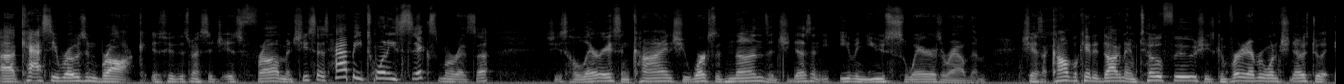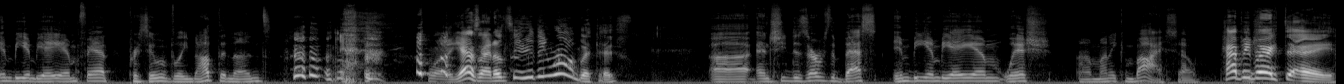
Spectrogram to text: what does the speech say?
uh, Cassie Rosenbrock is who this message is from, and she says, "Happy 26, Marissa." She's hilarious and kind. She works with nuns, and she doesn't even use swears around them. She has a complicated dog named Tofu. She's converted everyone she knows to an MBMBAM fan, presumably not the nuns. Well, yes, I don't see anything wrong with this. Uh, and she deserves the best MBMBAM wish uh, money can buy. So, Happy birthday!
